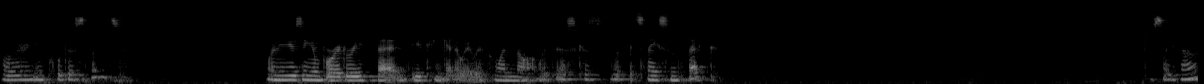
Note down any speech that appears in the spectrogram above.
till they're an equal distance. When you're using embroidery thread, you can get away with one knot with this because it's nice and thick. Just like that.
